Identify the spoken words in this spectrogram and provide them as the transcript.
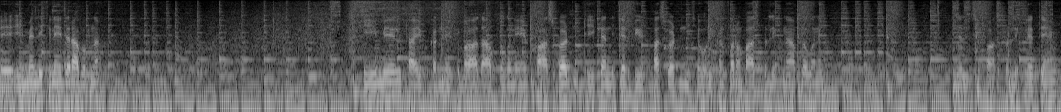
ये ईमेल लिख लें इधर आप अपना। ईमेल टाइप करने के बाद आप लोगों ने पासवर्ड, ठीक है, नीचे रिपीट पासवर्ड, नीचे वही कंफर्म पासवर्ड लिखना है आप लोगों ने। जल्दी से पासवर्ड लिख लेते हैं।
